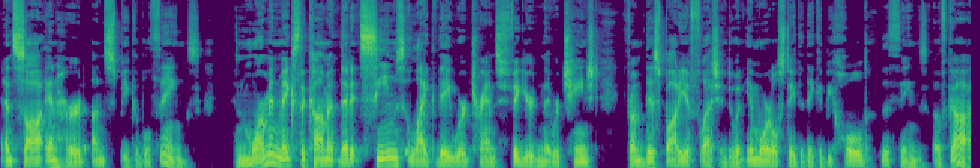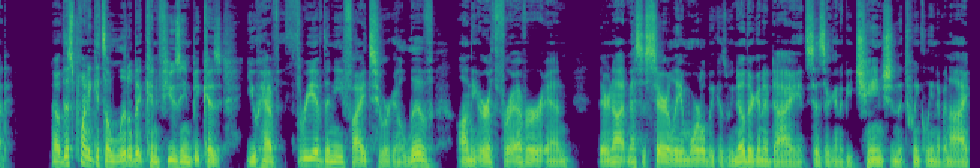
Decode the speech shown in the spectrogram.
and saw and heard unspeakable things. And Mormon makes the comment that it seems like they were transfigured and they were changed from this body of flesh into an immortal state that they could behold the things of God. Now, at this point, it gets a little bit confusing because you have three of the Nephites who are going to live on the earth forever and they're not necessarily immortal because we know they're going to die. It says they're going to be changed in the twinkling of an eye.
